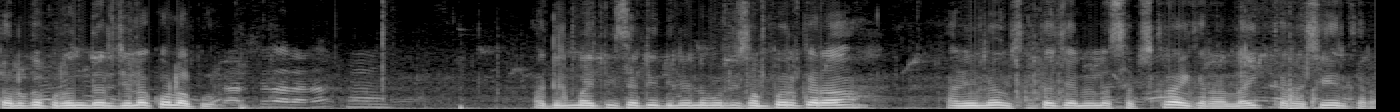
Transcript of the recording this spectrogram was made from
तालुका पुरंदर जिल्हा कोल्हापूर. अधिक माहितीसाठी दिलेल्या नंबरवरती संपर्क करा आणि न विसरता चॅनलला सबस्क्राईब करा लाईक करा शेअर करा.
